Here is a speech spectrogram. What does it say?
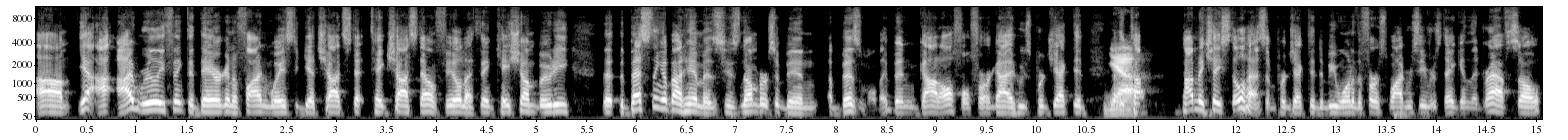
um, yeah, I, I really think that they are going to find ways to get shots, that take shots downfield. I think Kayshon Boutte, the, the best thing about him is his numbers have been abysmal. They've been god awful for a guy who's projected. Yeah. Tom, Tom McShay still has him projected to be one of the first wide receivers taken in the draft. So,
